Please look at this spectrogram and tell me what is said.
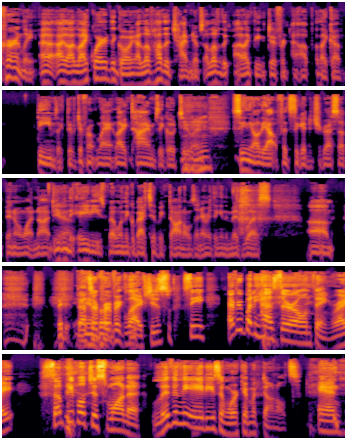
currently I, I I like where they're going. I love how the time jumps. I love the I like the different uh, like um themes, like the different land, like times they go to, and Mhm. seeing all the outfits they get to dress up in and whatnot. Even Yeah. the '80s, but when they go back to McDonald's and everything in the Midwest. Um, but That's her but- perfect life. She's see, everybody has their own thing, right? Some people just want to live in the 80s and work at McDonald's. And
